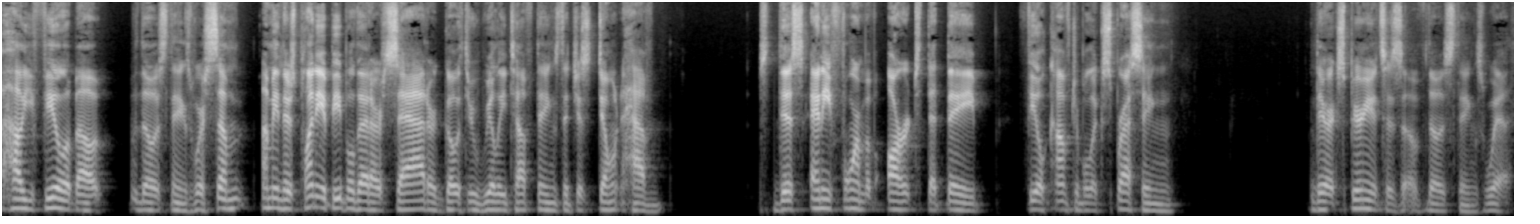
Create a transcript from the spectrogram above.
how you feel about those things where some i mean there's plenty of people that are sad or go through really tough things that just don't have this any form of art that they feel comfortable expressing their experiences of those things with.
